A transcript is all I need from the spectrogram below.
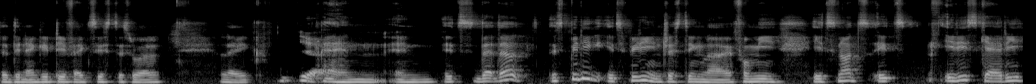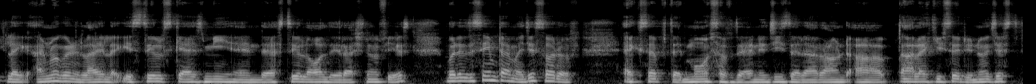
that the negative exists as well like yeah. and and it's that that it's pretty it's pretty interesting like for me it's not it's it is scary. Like i'm not to lie like it still scares me and there's still all the irrational fears. But at the same time i just sort of accept that most of the energies that are around are, are like you said you know just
